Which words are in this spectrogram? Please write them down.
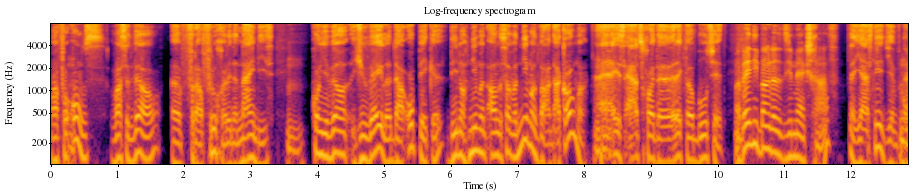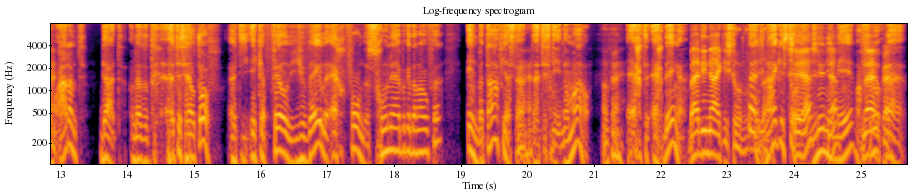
maar voor mm. ons was het wel, uh, vooral vroeger in de 90s, mm. kon je wel juwelen daar oppikken die nog niemand anders had, want niemand wou daar komen. Mm. Hij is uitgegooid, weet ik veel bullshit. Maar ben je niet bang dat het je merk schaadt? Nee, juist niet. Je omarmt dat. Omdat het, het is heel tof. Het, ik heb veel juwelen echt gevonden. Schoenen heb ik het dan over. In Batavia staan. Dat is niet normaal. Okay. Echt, echt dingen. Bij die Nike Store bijvoorbeeld? Bij die Nike Store. nu niet meer. Maar nee, vroeger,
